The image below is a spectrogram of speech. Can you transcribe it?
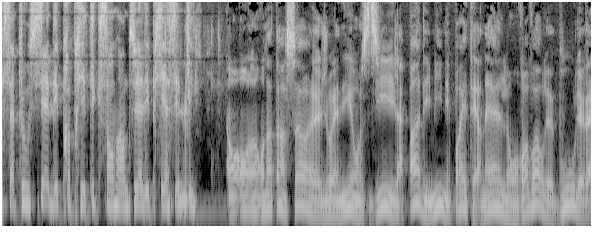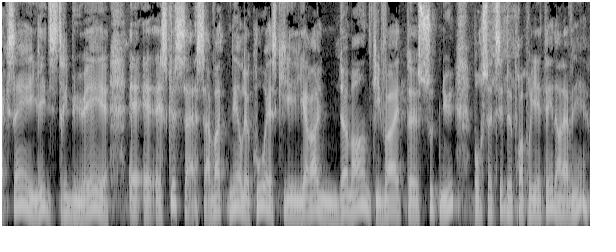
ça peut aussi être des propriétés qui sont vendues à des prix assez élevés on, entend ça, euh, Joanie, on se dit la pandémie n'est pas éternelle, on va voir le bout, le vaccin, il est distribué. Est-ce que ça, va tenir le coup? Est-ce qu'il y aura une demande qui va être soutenue pour ce type de propriété dans l'avenir?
